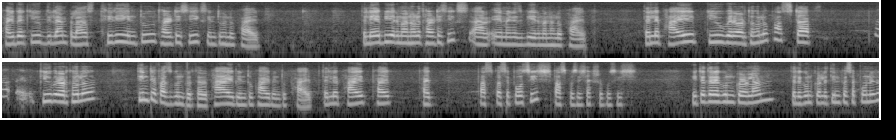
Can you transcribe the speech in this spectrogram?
ফাইভের কিউব দিলাম plus three into thirty six into হলো ফাইভ তাহলে এ বি এর মান হলো থার্টি সিক্স আর এ মাইনাস বি এর মান হলো ফাইভ তাহলে ফাইভ কিউবের অর্থ হলো পাঁচটা, কিউবের অর্থ হলো তিনটে পাঁচ গুণ করতে হবে five into five into five তাহলে ফাইভ ফাইভ ফাইভ পাঁচ, পাঁচে পঁচিশ, পাঁচ, পঁচিশ, একশো পঁচিশ। এটা দ্বারা গুণ করলাম, তাহলে গুণ করলে তিন পাঁচা পনেরো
